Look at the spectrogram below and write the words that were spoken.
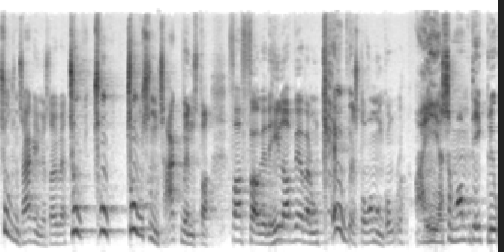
Tusind tak, Inger Støjberg. Tu, tu, tusind tak, Venstre, for at fucke det hele op ved at være nogle kæmpe store mongoler. Ej, og som om det ikke blev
